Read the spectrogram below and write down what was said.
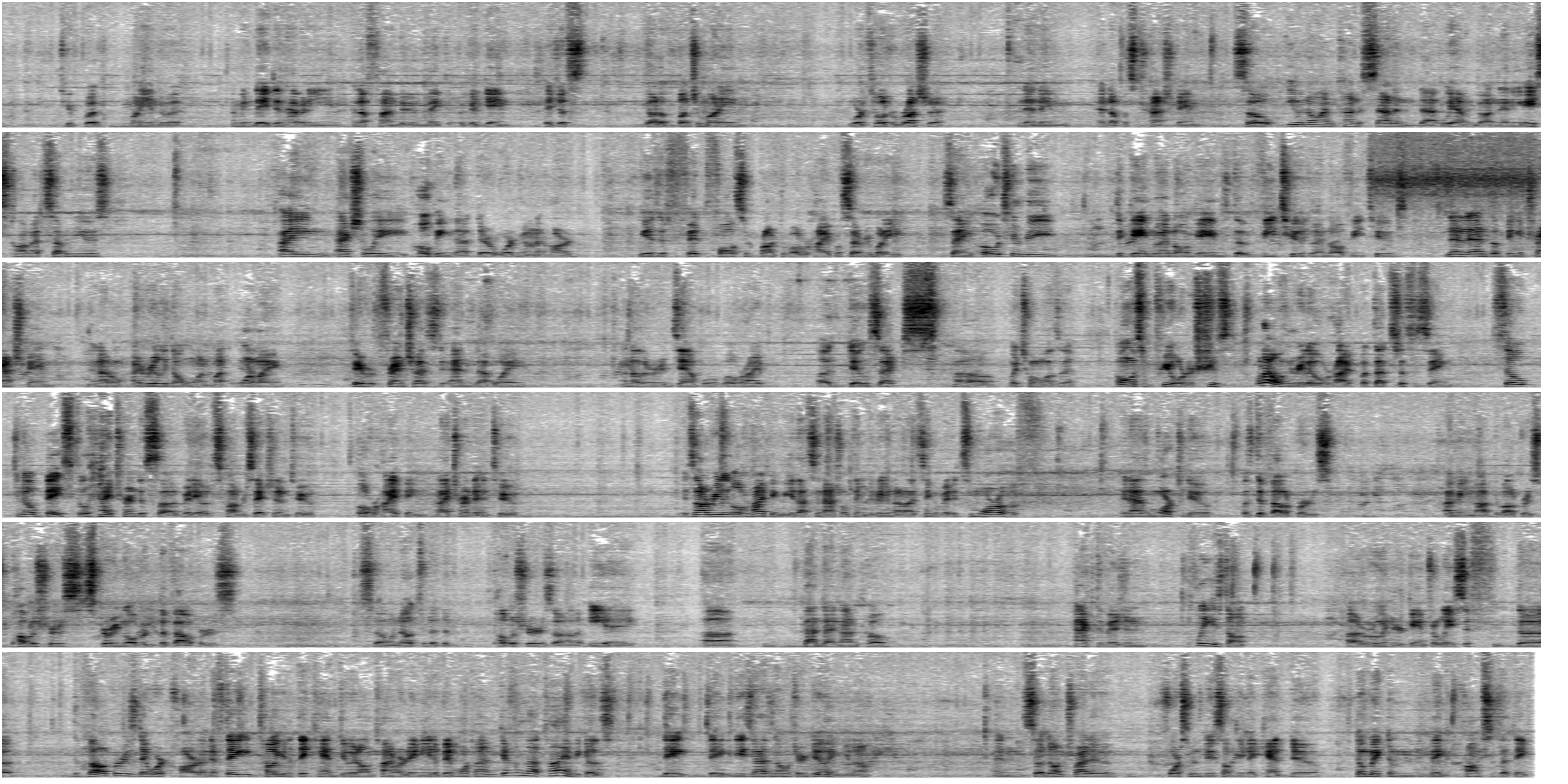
to put money into it. I mean, they didn't have any enough time to make a good game. They just got a bunch of money, were told to rush it, and then they end up with a trash game. So even though I'm kind of saddened that we haven't gotten any Ace Combat 7 news, I'm actually hoping that they're working on it hard. Because if it falls to the product of overhype with everybody saying, oh, it's going to be the game to end all games, the V2 to end all V2s, then it ends up being a trash game and I don't. I really don't want my one of my favorite franchises to end that way. Another example of overhype. uh, Deus Ex. Uh, which one was it? One was a pre-orders. well, that wasn't really overhyped, but that's just a thing. So, you know, basically, I turned this uh, video, this conversation into overhyping, and I turned it into. It's not really overhyping because that's a natural thing to do. Now that I think of it, it's more of a. It has more to do with developers. I mean, not developers, publishers screwing over the developers. So, note to the publishers, uh, EA, uh, Bandai Namco, Activision, please don't uh, ruin your game's release. If the developers they work hard, and if they tell you that they can't do it on time or they need a bit more time, give them that time because they, they these guys know what they're doing, you know. And so don't try to force them to do something they can't do. Don't make them make promises that they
